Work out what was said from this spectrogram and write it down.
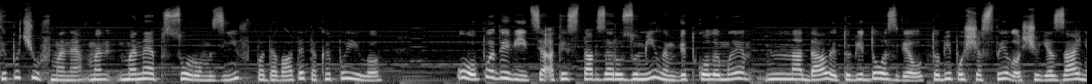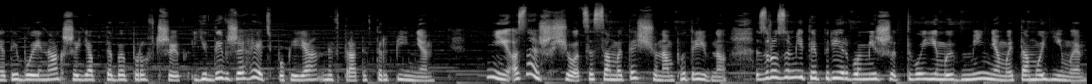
Ти почув мене. Мен, мене б сором з'їв подавати таке пило. О, подивіться, а ти став зарозумілим, відколи ми надали тобі дозвіл. Тобі пощастило, що я зайнятий, бо інакше я б тебе провчив. Їди вже геть, поки я не втратив терпіння. Ні, а знаєш що? Це саме те, що нам потрібно. Зрозуміти прірву між твоїми вміннями та моїми.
